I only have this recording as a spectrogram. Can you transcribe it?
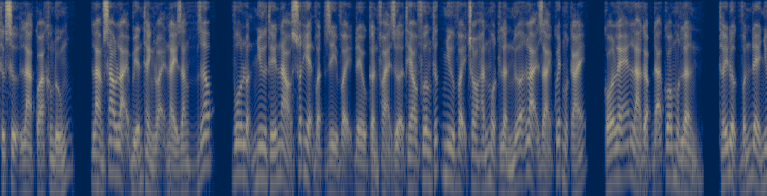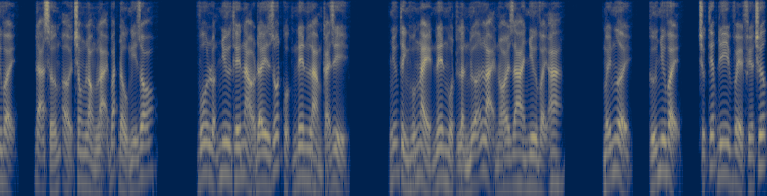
thực sự là quá không đúng, làm sao lại biến thành loại này răng rớp, vô luận như thế nào xuất hiện vật gì vậy đều cần phải dựa theo phương thức như vậy cho hắn một lần nữa lại giải quyết một cái, có lẽ là gặp đã có một lần, thấy được vấn đề như vậy, đã sớm ở trong lòng lại bắt đầu nghĩ rõ. Vô luận như thế nào đây rốt cuộc nên làm cái gì? Những tình huống này nên một lần nữa lại nói ra như vậy a. Mấy người, cứ như vậy, trực tiếp đi về phía trước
